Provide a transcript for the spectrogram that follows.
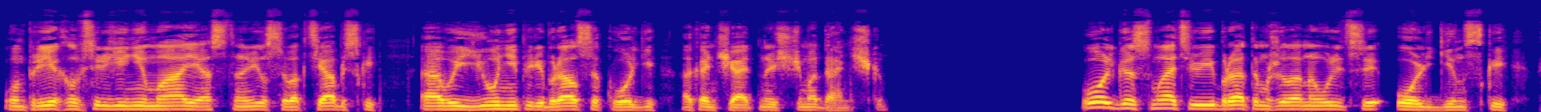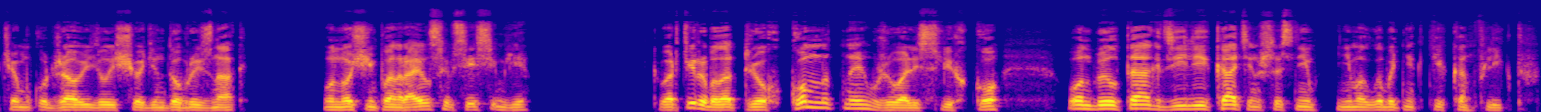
Он приехал в середине мая, остановился в Октябрьской, а в июне перебрался к Ольге окончательно с чемоданчиком. Ольга с матерью и братом жила на улице Ольгинской, в чем Куджа увидел еще один добрый знак. Он очень понравился всей семье. Квартира была трехкомнатная, уживались легко. Он был так деликатен, что с ним не могло быть никаких конфликтов.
